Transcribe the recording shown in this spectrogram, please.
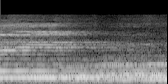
Senhor.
